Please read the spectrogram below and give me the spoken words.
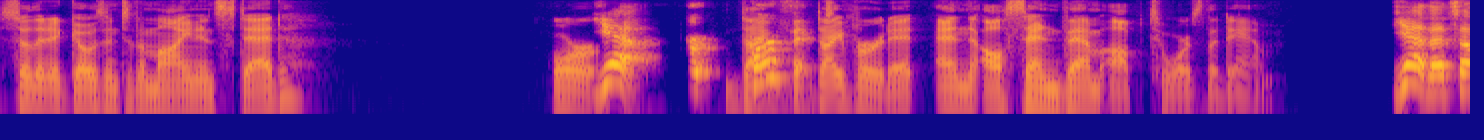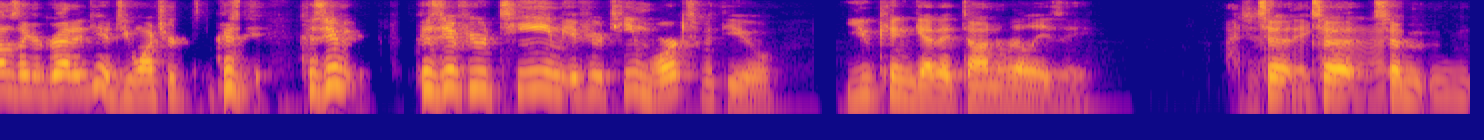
so that it goes into the mine instead, or yeah, di- perfect. divert it, and I'll send them up towards the dam. yeah, that sounds like a great idea. Do you want your because because if because if your team if your team works with you, you can get it done real easy I just to to gotta- to m-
